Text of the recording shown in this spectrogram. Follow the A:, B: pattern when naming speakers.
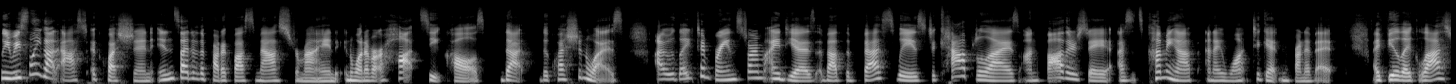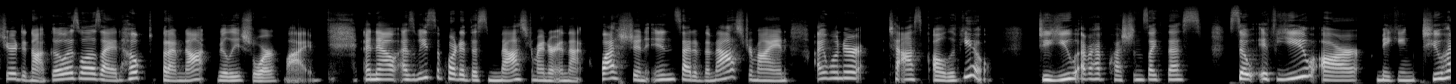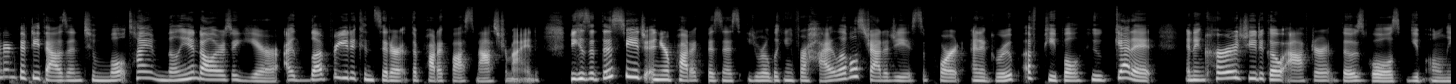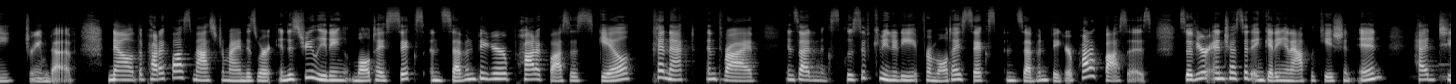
A: We recently got asked a question inside of the Product Boss Mastermind in one of our hot seat calls. That the question was I would like to brainstorm ideas about the best ways to capitalize on Father's Day as it's coming up, and I want to get in front of it. I feel like last year did not go as well as I had hoped, but I'm not really sure why. And now, as we supported this masterminder in that question inside of the mastermind, I wonder to ask all of you. Do you ever have questions like this? So if you are making 250,000 to multi-million dollars a year, I'd love for you to consider the Product Boss Mastermind because at this stage in your product business, you are looking for high-level strategy, support, and a group of people who get it and encourage you to go after those goals you've only dreamed of. Now, the Product Boss Mastermind is where industry-leading multi-six and seven-figure product bosses scale connect, and thrive inside an exclusive community for multi six and seven figure product bosses. So if you're interested in getting an application in, head to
